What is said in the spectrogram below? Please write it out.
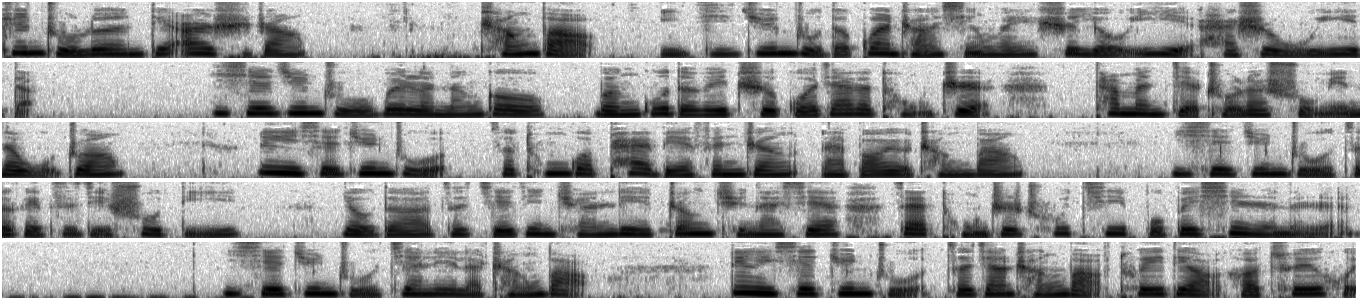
君主论第二十章：城堡以及君主的惯常行为是有意还是无意的？一些君主为了能够稳固地维持国家的统治，他们解除了属民的武装；另一些君主则通过派别纷争来保有城邦。一些君主则给自己树敌，有的则竭尽全力争取那些在统治初期不被信任的人。一些君主建立了城堡，另一些君主则将城堡推掉和摧毁。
